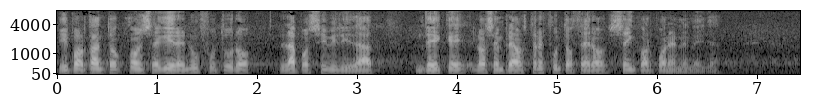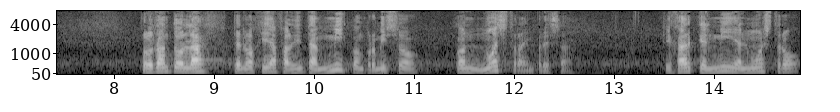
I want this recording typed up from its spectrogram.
y, por tanto, conseguir en un futuro la posibilidad de que los empleados 3.0 se incorporen en ella. Por lo tanto, la tecnología facilita mi compromiso con nuestra empresa. Fijar que el mí y el nuestro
